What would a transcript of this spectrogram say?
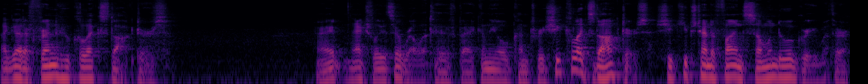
I got a friend who collects doctors. Right, actually, it's a relative back in the old country. She collects doctors. She keeps trying to find someone to agree with her.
